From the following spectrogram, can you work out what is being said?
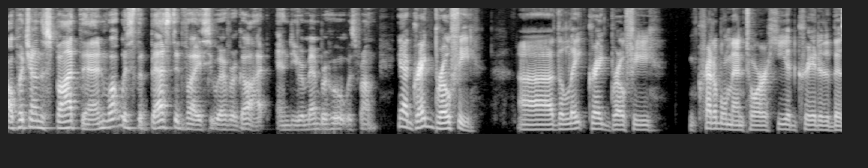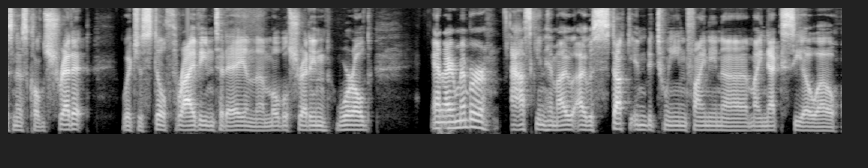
I'll put you on the spot then. What was the best advice you ever got, and do you remember who it was from? Yeah, Greg Brophy, uh, the late Greg Brophy, incredible mentor. He had created a business called Shred It, which is still thriving today in the mobile shredding world. And I remember asking him, I, I was stuck in between finding uh, my next COO.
